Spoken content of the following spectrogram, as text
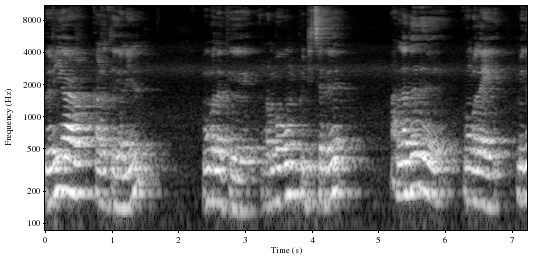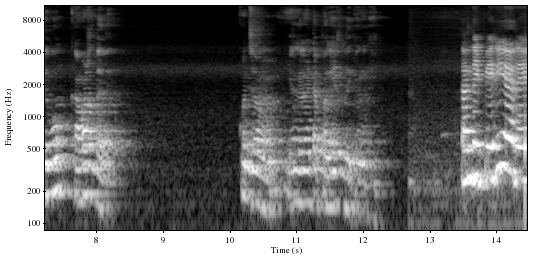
பெரியார் கருத்துகளில் உங்களுக்கு ரொம்பவும் பிடித்தது அல்லது உங்களை மிகவும் கவர்ந்தது? கொஞ்சம் எங்கள்கிட்ட பகிர்ந்துக்கங்க தந்தை பெரியாரே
